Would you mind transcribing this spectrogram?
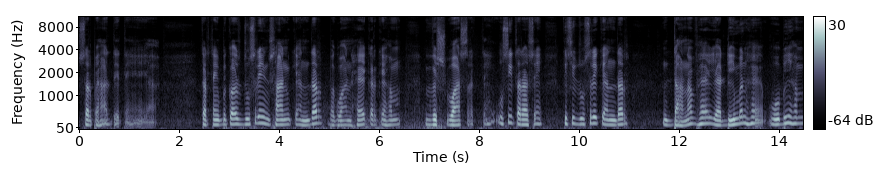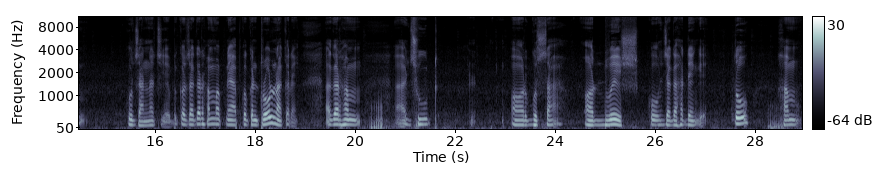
सर पे हाथ देते हैं या करते हैं। बिकॉज़ दूसरे इंसान के अंदर भगवान है करके हम विश्वास रखते हैं। उसी तरह से किसी दूसरे के अंदर दानव है या डीमन है, वो भी हम को जानना चाहिए। बिकॉज़ अगर हम अपने आप को कंट्रोल ना करें, अगर हम झूठ और गुस्सा और द्वेष को जगह देंगे तो हम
